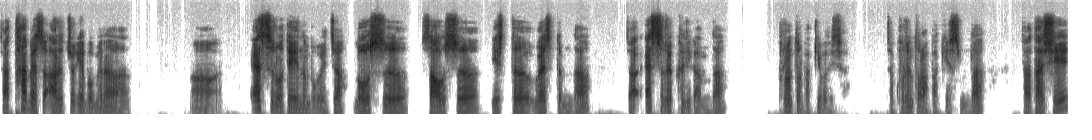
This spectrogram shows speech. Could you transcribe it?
자, 탑에서 아래쪽에 보면은 어, S로 되어 있는 부분 있죠. 노스, 사우스, 이스트, 웨스트입니다. 자, S를 클릭합니다. 프론트로 바뀌어버리죠. 자, 프론트로 바뀌겠습니다. 자, 다시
